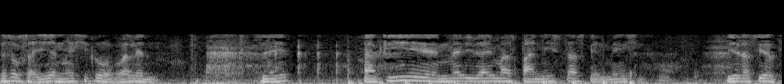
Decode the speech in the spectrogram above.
esos ahí en México valen. Sí. Aquí en Mérida hay más panistas que en México. Y era cierto.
